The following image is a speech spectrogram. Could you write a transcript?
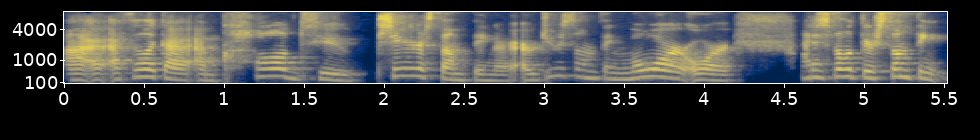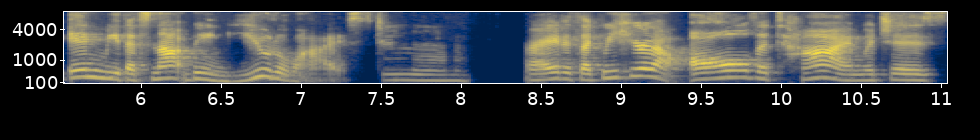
I, I, feel like I, am called to share something or, or, do something more, or I just feel like there's something in me that's not being utilized. Mm. Right. It's like we hear that all the time, which is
